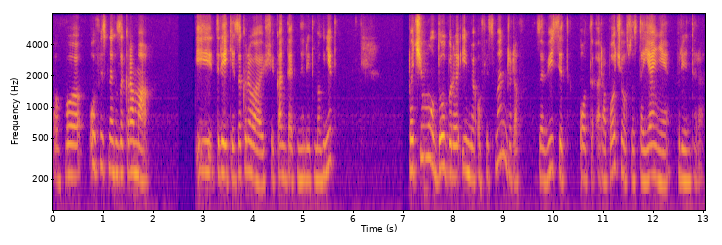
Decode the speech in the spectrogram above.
в офисных закромах? И третий, закрывающий контентный лид-магнит. Почему доброе имя офис-менеджеров зависит от рабочего состояния принтера?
